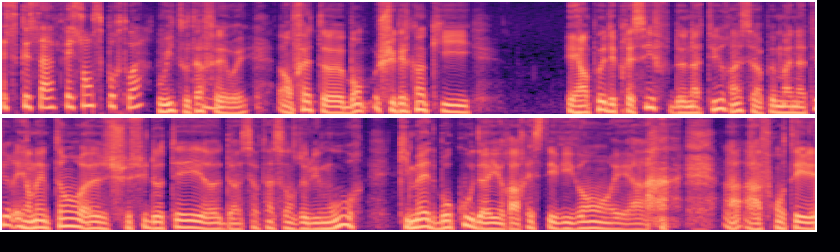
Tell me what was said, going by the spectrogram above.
Est-ce que ça fait sens pour toi? Oui, tout à fait, oui. En fait, euh, bon, je suis quelqu'un qui est un peu dépressif de nature, hein, c'est un peu ma nature, et en même temps, euh, je suis doté euh, d'un certain sens de l'humour, qui m'aide beaucoup d'ailleurs à rester vivant et à, à, affronter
